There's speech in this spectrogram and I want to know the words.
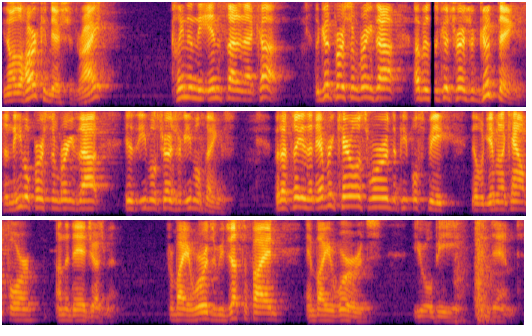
You know, the heart condition, right? Cleaning the inside of that cup. The good person brings out of his good treasure good things, and the evil person brings out his evil treasure of evil things. But I tell you that every careless word that people speak, they will give an account for on the day of judgment. For by your words you'll be justified, and by your words you will be condemned.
